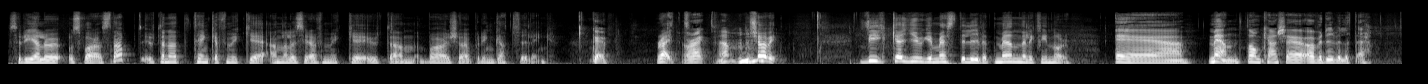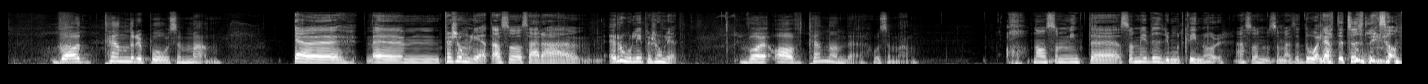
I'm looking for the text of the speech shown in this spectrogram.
Så det gäller att svara snabbt utan att tänka för mycket, analysera för mycket, utan bara köra på din gut feeling. Okej. Right, All right. Ja, då mhm. kör vi. Vilka ljuger mest i livet, män eller kvinnor? eh, men de kanske överdriver lite. Vad tänder du på hos en man? Eh, ehm, personlighet, alltså så här, eh, rolig personlighet. Vad är avtändande hos en man? Åh, någon som inte, som är vidrig mot kvinnor, alltså som har så dålig attityd liksom.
